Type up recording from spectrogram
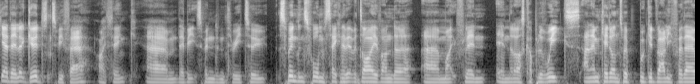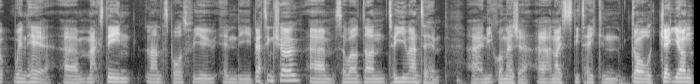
yeah, they look good, to be fair, I think. Um, they beat Swindon 3 2. Swindon's form has taken a bit of a dive under uh, Mike Flynn in the last couple of weeks, and MK Dons were, were good value for their win here. Um, Max Dean landed the spoils for you in the betting show, um, so well done to you and to him uh, in equal measure. Uh, a nicely taken goal. Jake Young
